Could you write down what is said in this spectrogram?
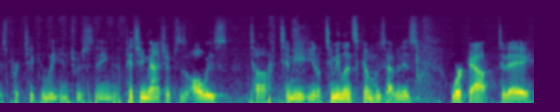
is particularly interesting? Pitching matchups is always tough. Timmy, you know, Timmy Lincecum, who's having his workout today,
